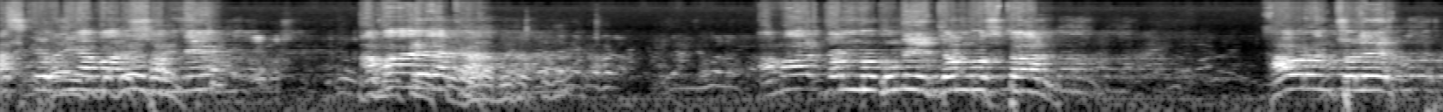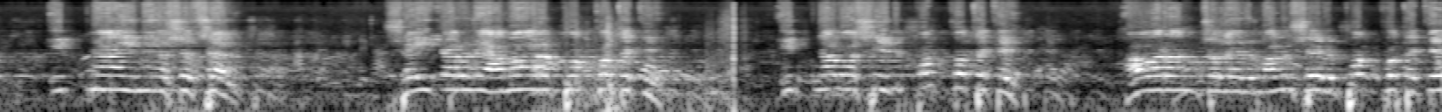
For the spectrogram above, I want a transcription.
আজকে উনি আমার সামনে আমার এলাকা, আমার জন্মভূমি, জন্মস্থান হাওড় অঞ্চলের ইটনাই নিয়ে এসেছেন। সেই কারণে আমার পক্ষ থেকে, ইটনাবাসীর পক্ষ থেকে হাওড় অঞ্চলের মানুষের পক্ষ থেকে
